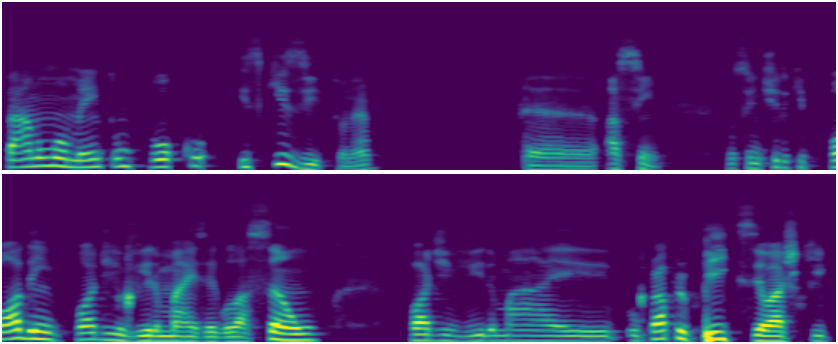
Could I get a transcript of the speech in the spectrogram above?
está uh, num momento um pouco esquisito, né, uh, assim, no sentido que podem, pode vir mais regulação, pode vir mais... O próprio Pix, eu acho que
